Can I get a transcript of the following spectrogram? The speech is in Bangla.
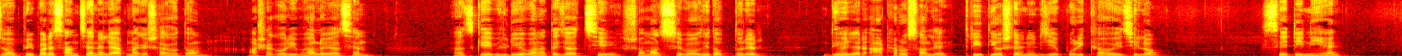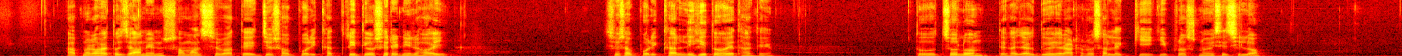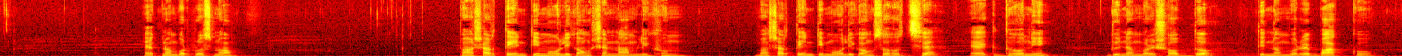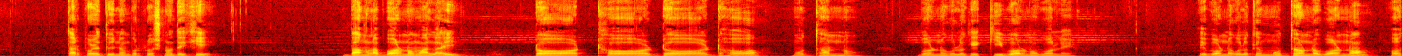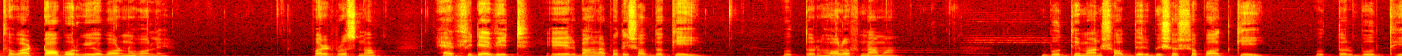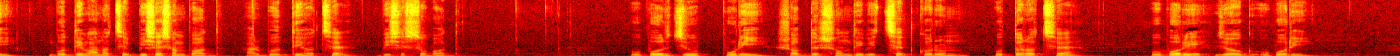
জব প্রিপারেশান চ্যানেলে আপনাকে স্বাগতম। আশা করি ভালোই আছেন। আজকে ভিডিও বানাতে যাচ্ছি সমাজ সেবা অধিদপ্তরের দু হাজার আঠারো সালে তৃতীয় শ্রেণির যে পরীক্ষা হয়েছিল, সেটি নিয়ে। আপনারা হয়তো জানেন, সমাজ সেবাতে যেসব পরীক্ষা তৃতীয় শ্রেণির হয়, সেসব পরীক্ষা লিখিত হয়ে থাকে। তো চলুন, দেখা যাক দু হাজার আঠারো সালে কি কি প্রশ্ন এসেছিল। এক নম্বর প্রশ্ন। ভাষার তিনটি মৌলিক অংশের নাম লিখুন। ভাষার তিনটি মৌলিক অংশ হচ্ছে এক ধ্বনি, দুই নম্বরে শব্দ, তিন নম্বরে বাক্য। তারপরে দুই নম্বর প্রশ্ন দেখি। বাংলা বর্ণমালায় ট, ঠ, ড, ঢ মূর্ধন্য বর্ণগুলোকে কি বর্ণ বলে? এই বর্ণগুলোকে মূর্ধন্য বর্ণ অথবা ট বর্গীয় বর্ণ বলে। পরের প্রশ্ন অ্যাফিডেভিট এর বাংলা প্রতিশব্দ কি? উত্তর হলফনামা বুদ্ধিমান শব্দের বিশেষ্য পদ কি? উত্তর, বুদ্ধি। বুদ্ধিমান হচ্ছে বিশেষণ পদ, আর বুদ্ধি হচ্ছে বিশেষ্য পদ। উপরজু পুরী শব্দের সন্ধি বিচ্ছেদ করুন। উত্তর হচ্ছে, উপরি যোগ উপরি।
